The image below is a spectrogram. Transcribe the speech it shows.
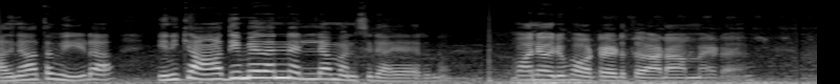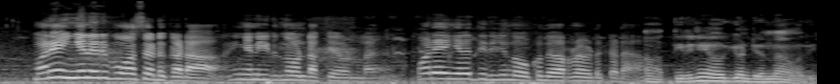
അതിനകത്തെ വീടാ. എനിക്ക് ആദ്യമേ തന്നെ എല്ലാം മനസ്സിലായായിരുന്നു. മോനെ ഒരു ഫോട്ടോ എടുത്തു ആടാ അമ്മയുടെ. മോനെ ഇങ്ങനെ ഒരു പോസ് എടുക്കടാ. ഇങ്ങനെ ഇരുന്നോണ്ടൊക്കെ ഉള്ള. മോനെ ഇങ്ങനെ തിരിഞ്ഞു നോക്കുന്ന ഒരെണ്ണം എടുക്കടാ. ആ തിരിഞ്ഞു നോക്കിക്കൊണ്ടിരുന്നാ മതി.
